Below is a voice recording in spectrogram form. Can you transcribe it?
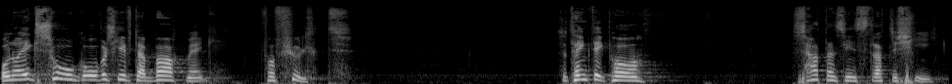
Og når jeg så overskrifta bak meg, 'forfulgt', så tenkte jeg på Satans strategi.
